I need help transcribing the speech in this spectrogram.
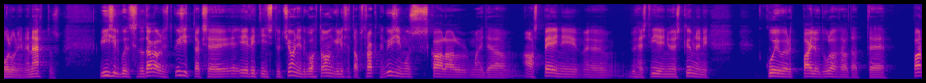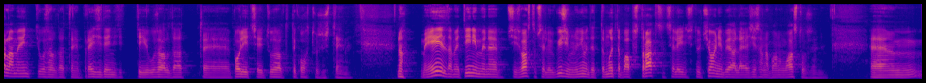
oluline nähtus viisil, kuidas seda tagasisidet küsitakse, eriti institutsioonide kohta, ongi lihtsalt abstraktne küsimus skaalal, ma ei tea, A-st B-ni, ühest viieni, ühest kümneni. kuivõrd palju te usaldate parlamenti, usaldate presidenti, usaldate politseid, usaldate kohtusüsteemi? noh, me eeldame, et inimene siis vastab sellele küsimusele niimoodi, et ta mõtleb abstraktselt selle institutsiooni peale ja siis annab oma vastuse ehm,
